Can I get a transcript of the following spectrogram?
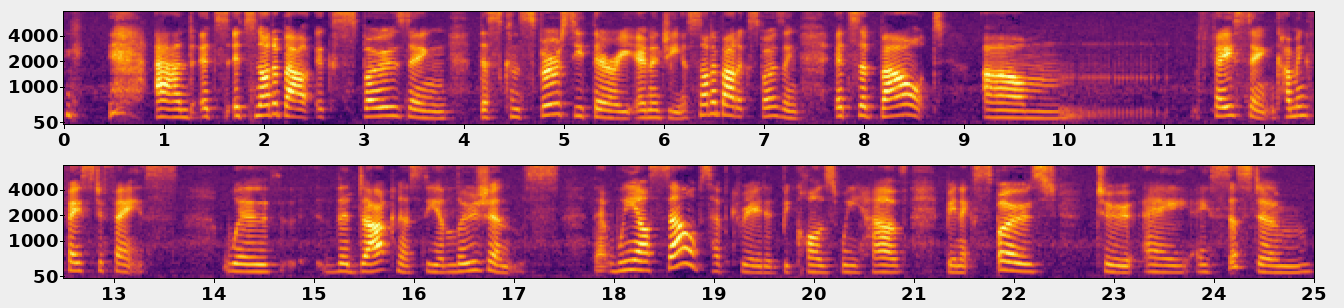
and it's it's not about exposing this conspiracy theory energy. It's not about exposing. It's about um, facing, coming face to face with the darkness, the illusions that we ourselves have created because we have been exposed to a, a system,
